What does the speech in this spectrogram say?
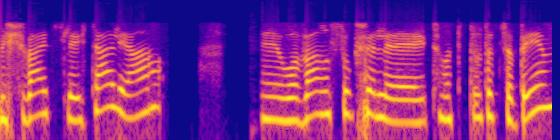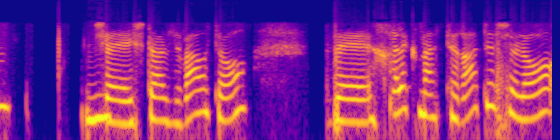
משוויץ לאיטליה, הוא עבר סוג של התמוטטות עצבים, mm-hmm. שאשתו עזבה אותו, וחלק מהתרפיה שלו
